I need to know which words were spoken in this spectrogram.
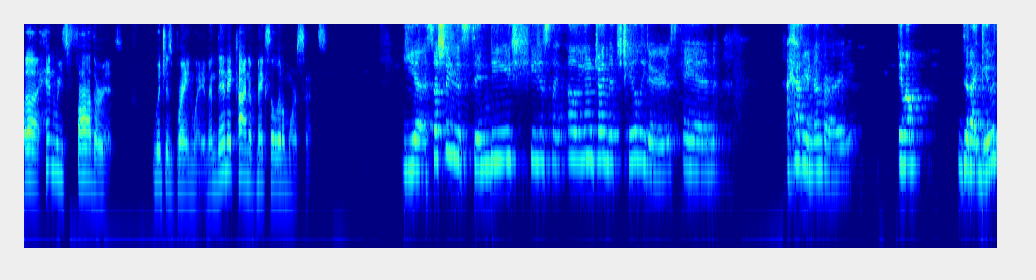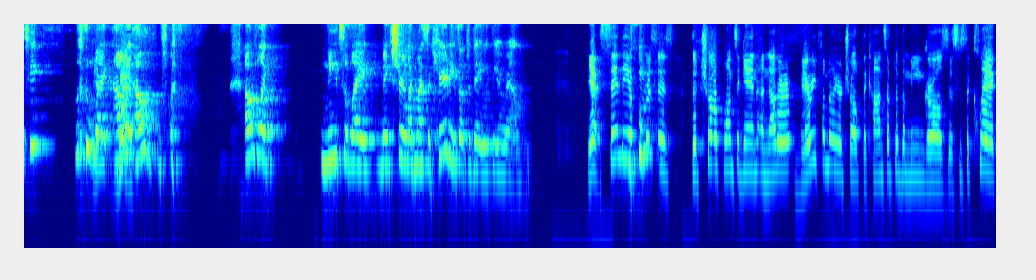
uh, Henry's father is, which is Brainwave, and then it kind of makes a little more sense. Yeah, especially with Cindy, she's just like, "Oh, you're gonna join the cheerleaders, and I have your number already." Am I, did I give it to you? like, yeah, I, would, I would, I would like need to like make sure like my security is up to date with you around. Yeah, Cindy, of course, is the trope once again. Another very familiar trope. The concept of the Mean Girls. This is the clique.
